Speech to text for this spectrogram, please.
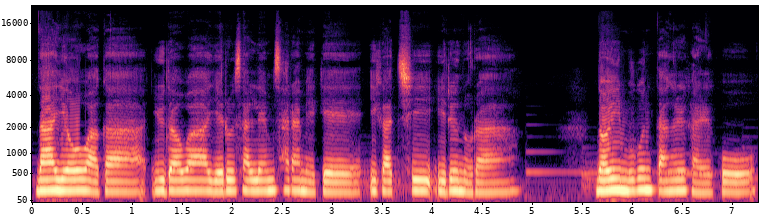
나 여호와가 유다와 예루살렘 사람에게 이같이 이르노라. 너희 묵은 땅을 갈고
